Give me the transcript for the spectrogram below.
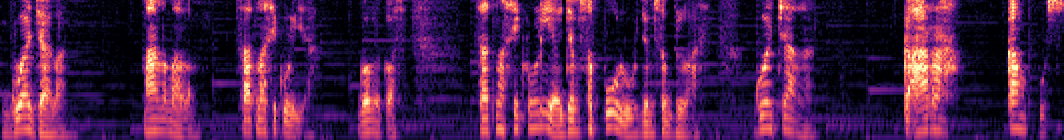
Gue jalan. Malam-malam. Saat masih kuliah. Gue ngekos. Saat masih kuliah jam 10 jam 11 gue jalan ke arah kampus.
